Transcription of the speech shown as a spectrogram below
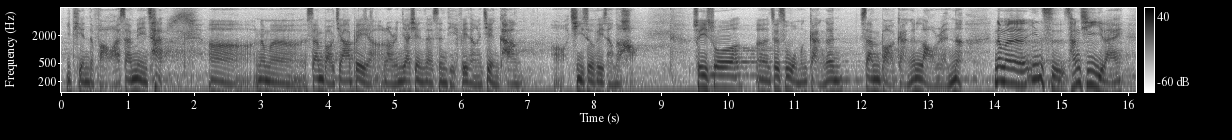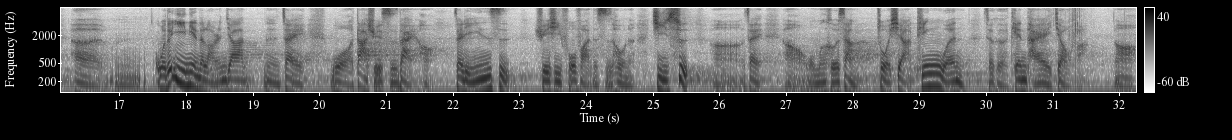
一天的法华三昧忏啊，那么三宝加倍啊，老人家现在身体非常的健康，啊，气色非常的好，所以说，呃，这是我们感恩三宝，感恩老人呢。那么因此，长期以来，呃，我的意念的老人家，嗯，在我大学时代哈，在灵隐寺学习佛法的时候呢，几次啊，在啊，我们和尚坐下听闻。这个天台教法啊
